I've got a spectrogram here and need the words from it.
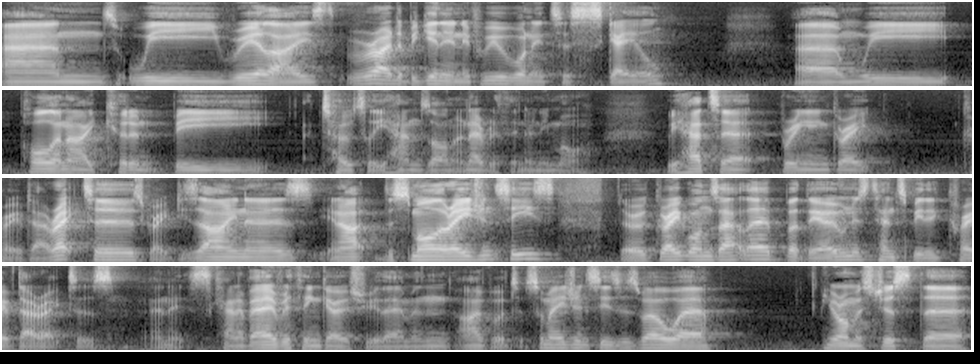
And we realized right at the beginning, if we wanted to scale, um, we Paul and I couldn't be totally hands-on and everything anymore. We had to bring in great creative directors, great designers. You know, the smaller agencies, there are great ones out there, but the owners tend to be the creative directors, and it's kind of everything goes through them. And I've worked at some agencies as well where you're almost just the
